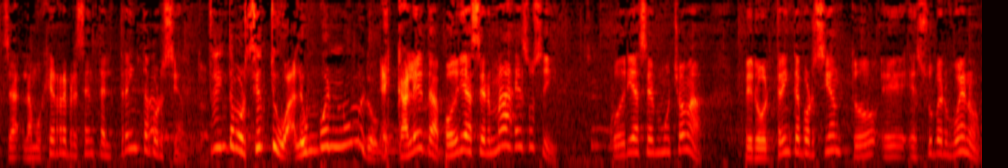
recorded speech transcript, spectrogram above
O sea, la mujer representa el 30%. 30% igual, es un buen número. Escaleta, podría ser más, eso sí. Podría ser mucho más. Pero el 30% eh, es súper bueno.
